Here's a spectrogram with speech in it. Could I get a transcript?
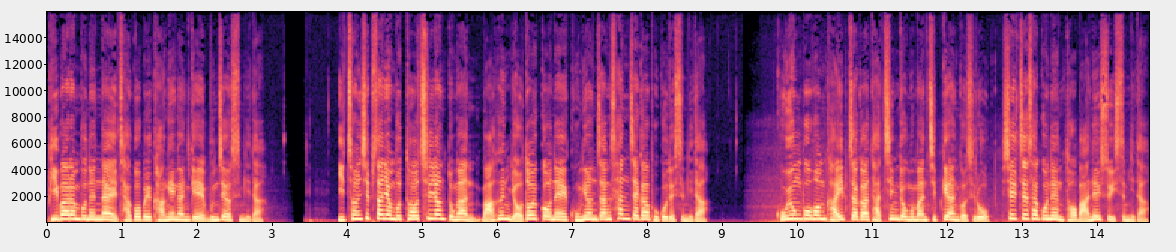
비바람 부는 날 작업을 강행한 게 문제였습니다. 2014년부터 7년 동안 48건의 공연장 산재가 보고됐습니다. 고용보험 가입자가 다친 경우만 집계한 것으로 실제 사고는 더 많을 수 있습니다.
